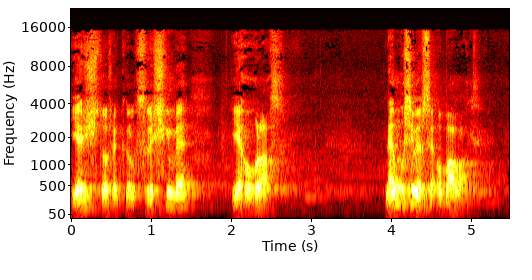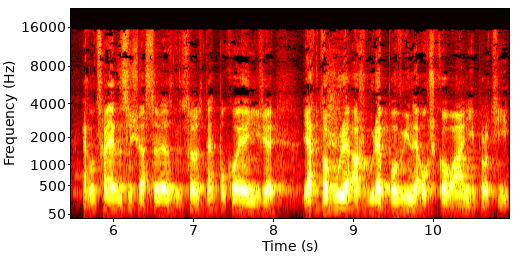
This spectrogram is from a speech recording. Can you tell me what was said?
Ježíš to řekl, slyšíme jeho hlas. Nemusíme se obávat. Já to třeba někdy já jsem znepokojení, že jak to bude, až bude povinné očkování proti,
